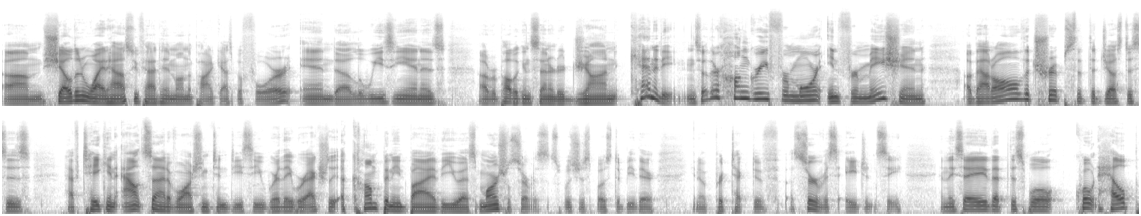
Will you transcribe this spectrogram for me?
Um, Sheldon Whitehouse, we've had him on the podcast before, and uh, Louisiana's uh, Republican Senator John Kennedy. And so they're hungry for more information about all the trips that the justices have taken outside of Washington D.C., where they were actually accompanied by the U.S. Marshal Services, which is supposed to be their, you know, protective uh, service agency. And they say that this will quote help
